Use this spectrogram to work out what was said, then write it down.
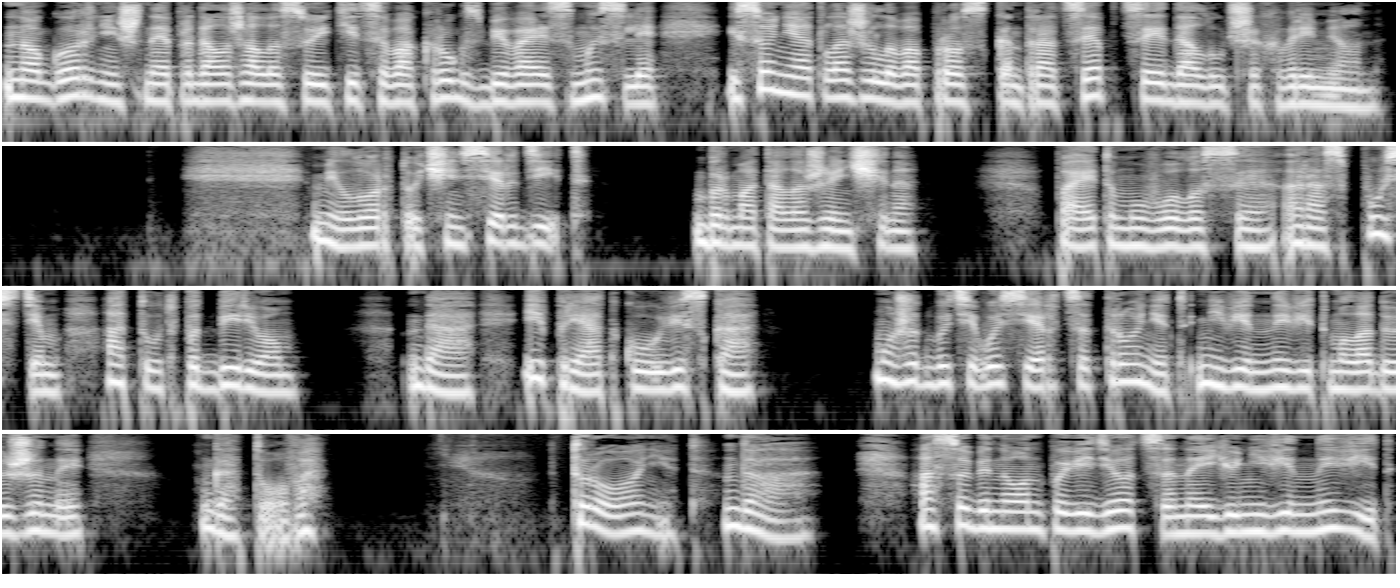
Но горничная продолжала суетиться вокруг, сбивая с мысли, и Соня отложила вопрос с контрацепцией до лучших времен. «Милорд очень сердит», — бормотала женщина. «Поэтому волосы распустим, а тут подберем. Да, и прядку у виска. Может быть, его сердце тронет невинный вид молодой жены. Готово». «Тронет, да», Особенно он поведется на ее невинный вид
